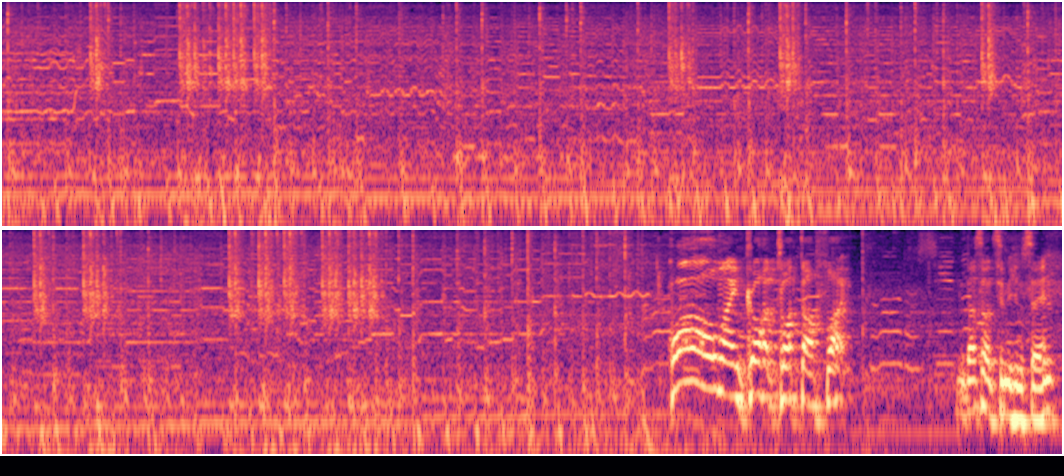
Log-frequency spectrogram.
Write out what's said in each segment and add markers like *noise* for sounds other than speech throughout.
Oh mein Gott, what the fuck? Das war ziemlich insane.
